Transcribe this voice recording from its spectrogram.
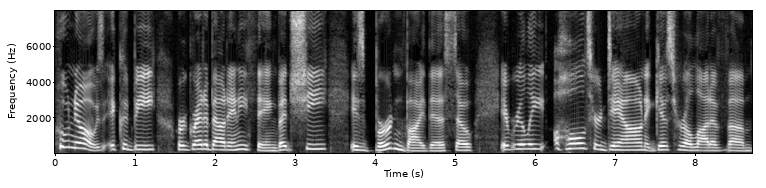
Who knows? It could be regret about anything, but she is burdened by this, so it really holds her down. It gives her a lot of um,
